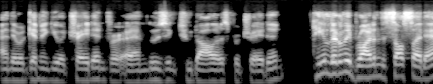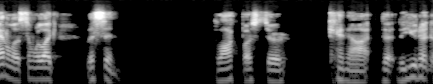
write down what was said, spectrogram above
and they were giving you a trade-in for and losing two dollars per trade-in, he literally brought in the sell-side analysts and we're like, listen, Blockbuster cannot the, the unit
